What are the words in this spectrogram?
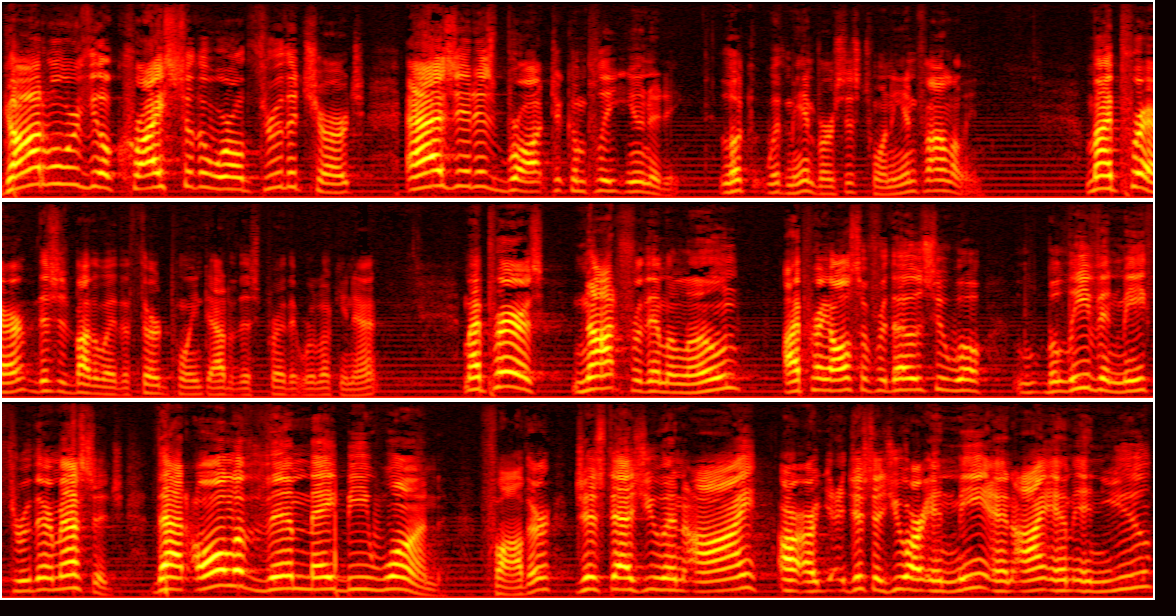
God will reveal Christ to the world through the church as it is brought to complete unity. Look with me in verses 20 and following. My prayer, this is, by the way, the third point out of this prayer that we're looking at. My prayer is not for them alone. I pray also for those who will believe in me through their message, that all of them may be one. Father, just as you and I are, just as you are in me and I am in you,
